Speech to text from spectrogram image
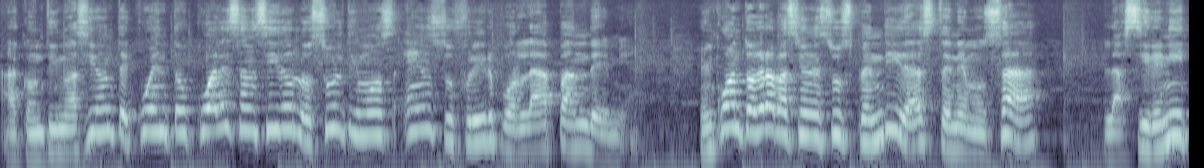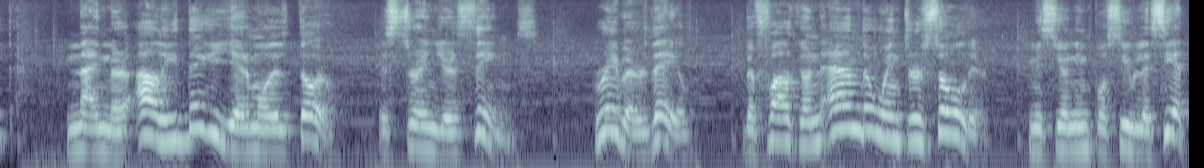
A continuación te cuento cuáles han sido los últimos en sufrir por la pandemia. En cuanto a grabaciones suspendidas, tenemos a La Sirenita, Nightmare Alley de Guillermo del Toro, Stranger Things, Riverdale, The Falcon and the Winter Soldier, Misión Imposible 7,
